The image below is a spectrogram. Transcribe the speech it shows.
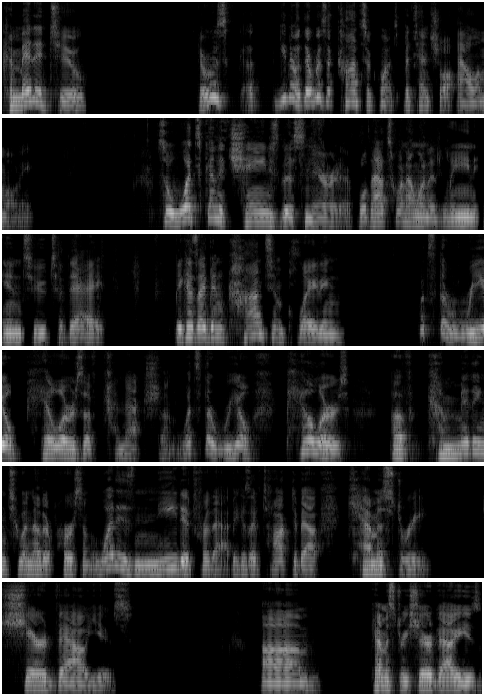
committed to. There was, a, you know, there was a consequence, potential alimony. So, what's going to change this narrative? Well, that's what I want to lean into today because I've been contemplating what's the real pillars of connection? What's the real pillars of committing to another person? What is needed for that? Because I've talked about chemistry, shared values, um, chemistry, shared values,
